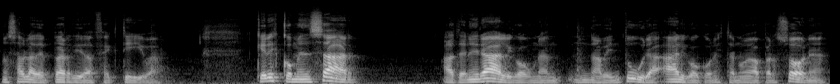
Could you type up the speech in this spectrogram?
nos habla de pérdida afectiva. ¿Querés comenzar a tener algo, una, aventura, algo con esta nueva persona?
